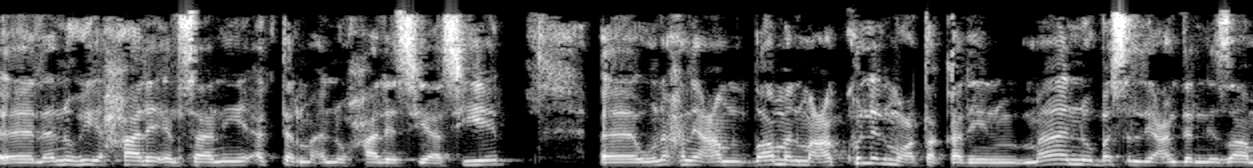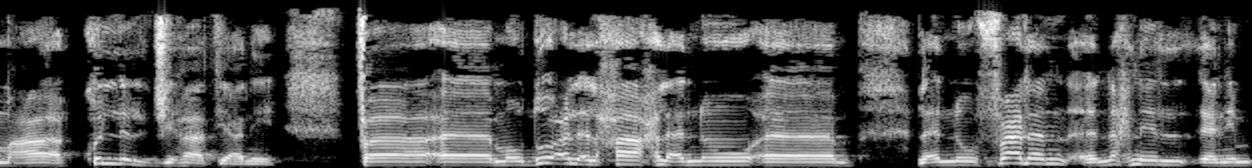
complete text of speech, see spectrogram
آه، لأنه هي حالة إنسانية أكثر ما أنه حالة سياسية. ونحن عم نضامن مع كل المعتقلين ما إنه بس اللي عند النظام مع كل الجهات يعني. فموضوع الإلحاح لأنه آه، لأنه فعلا نحن يعني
